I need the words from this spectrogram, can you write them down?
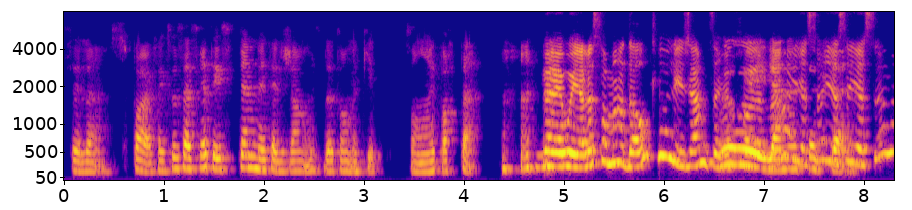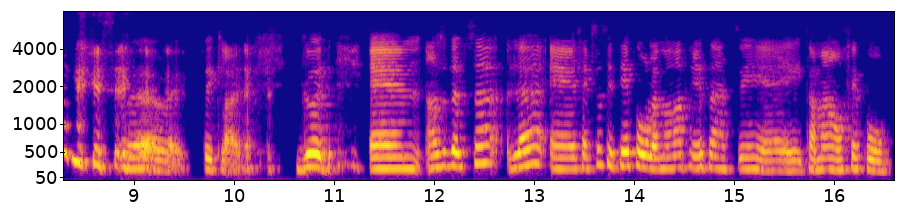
Excellent, super. Fait que ça, ça serait tes systèmes d'intelligence de ton équipe. sont importants. ben oui, il y en a sûrement d'autres. Les gens me diraient Oui, oui, il y en a il y a ça, il y a ça, il y a ça, là, mais c'est- Ouais, ouais, c'est clair. Good. Euh, ensuite de ça, là, euh, fait que ça, c'était pour le moment présent, tu sais, euh, comment on fait pour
